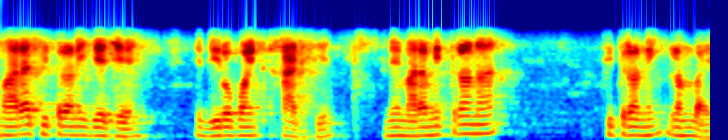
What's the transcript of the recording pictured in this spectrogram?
મારા ચિત્રની જે છે, એ ઝીરો પોઈન્ટ આઠ છે. અને મારા મિત્રના ચિત્રની લંબાઈ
